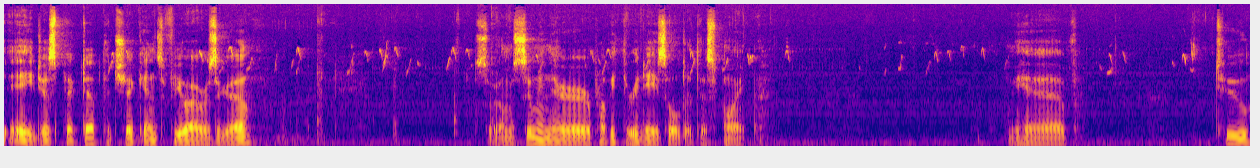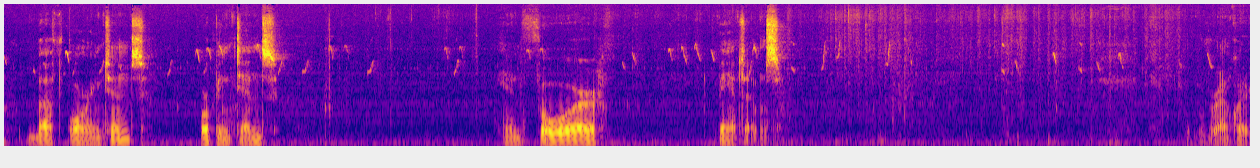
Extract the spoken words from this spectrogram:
Okay, just picked up the chickens a few hours ago. So I'm assuming they're probably three days old at this point. We have two buff Orringtons, Orpingtons, and four Bantams. Move around quite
